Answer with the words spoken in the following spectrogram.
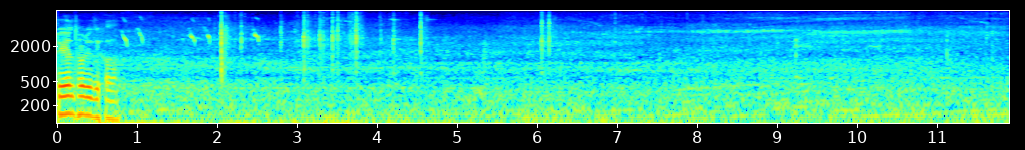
Tell थोड़ी दिखा।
